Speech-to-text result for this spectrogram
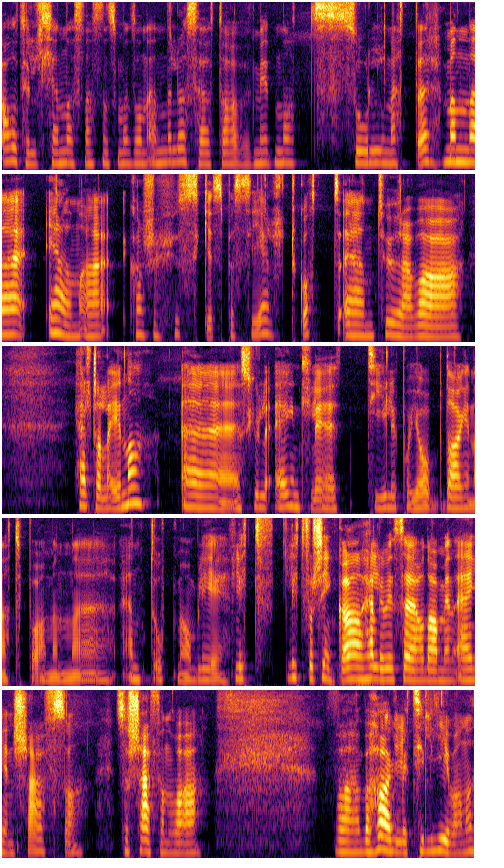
av og til kjennes nesten som en sånn endeløshet av midnattssolnetter. Men eh, en jeg kanskje husker spesielt godt, er en tur jeg var helt alene. Eh, jeg skulle egentlig tidlig på jobb dagen etterpå, men eh, endte opp med å bli litt, litt forsinka. Heldigvis er jeg da min egen sjef, så, så sjefen var, var behagelig tilgivende.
